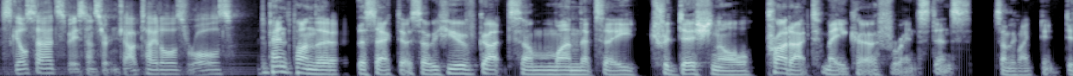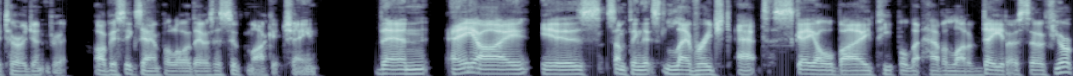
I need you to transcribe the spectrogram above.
skill sets, based on certain job titles, roles? Depends upon the, the sector. So if you've got someone that's a traditional product maker, for instance, something like detergent, obvious example, or there's a supermarket chain, then AI is something that's leveraged at scale by people that have a lot of data. So if your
